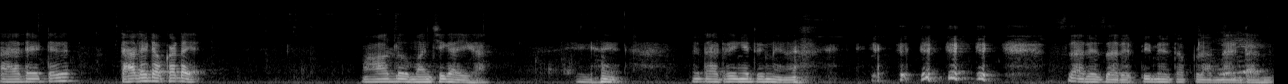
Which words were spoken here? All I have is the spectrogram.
టాయిలెట్ టాయిలెట్ ఒక్కటే. మా వాళ్ళు మంచిగా ఇక. లాటరింగ్ నేను సరే సరే. తినేటప్పుడు అద్దంటాను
